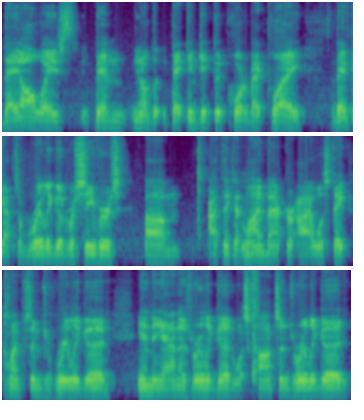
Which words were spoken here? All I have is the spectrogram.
They always been, you know, they can get good quarterback play. They've got some really good receivers. Um, I think at linebacker, Iowa State, Clemson's really good. Indiana's really good. Wisconsin's really good.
